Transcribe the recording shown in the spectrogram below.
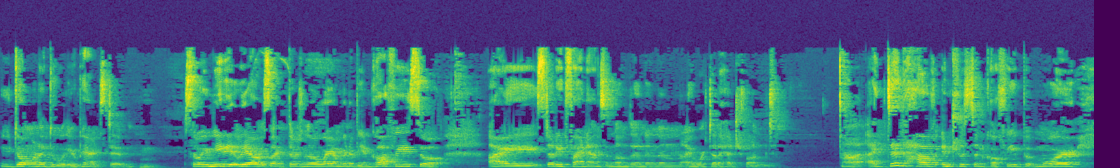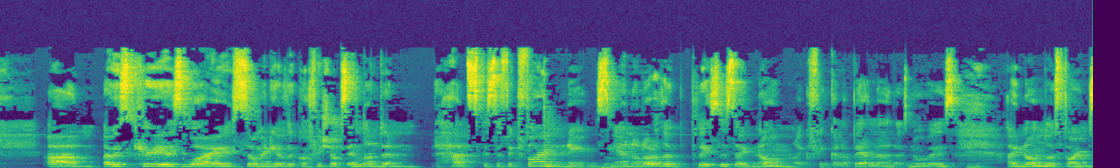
you don't want to do what your parents did. So immediately, I was like, "There's no way I'm going to be in coffee." So I studied finance in London, and then I worked at a hedge fund. Uh, I did have interest in coffee, but more um, I was curious why so many of the coffee shops in London had specific farm names, and a lot of the places I'd known, like Finca La Perla, Las Nubes, I'd known those farms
